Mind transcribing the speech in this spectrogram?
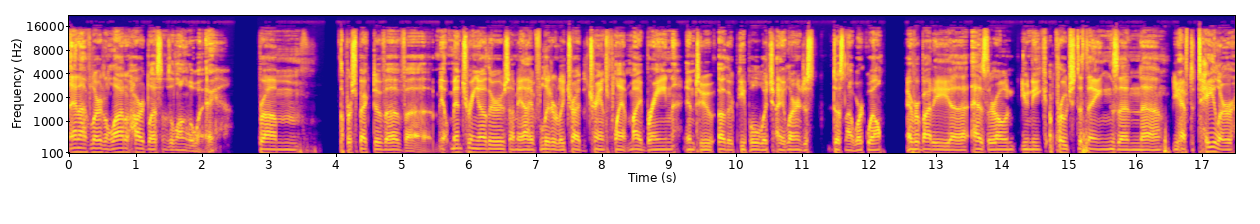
and I've learned a lot of hard lessons along the way from the perspective of uh, you know, mentoring others. I mean, I've literally tried to transplant my brain into other people, which I learned just does not work well. Everybody uh, has their own unique approach to things and uh, you have to tailor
